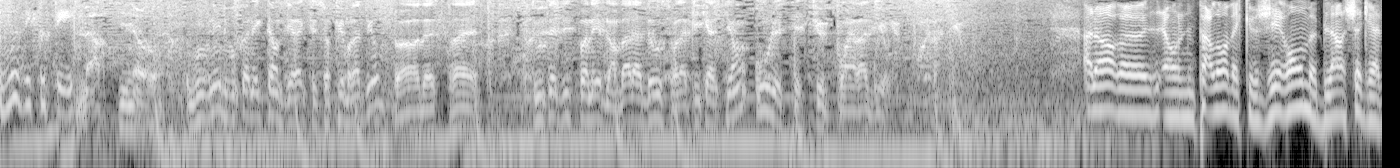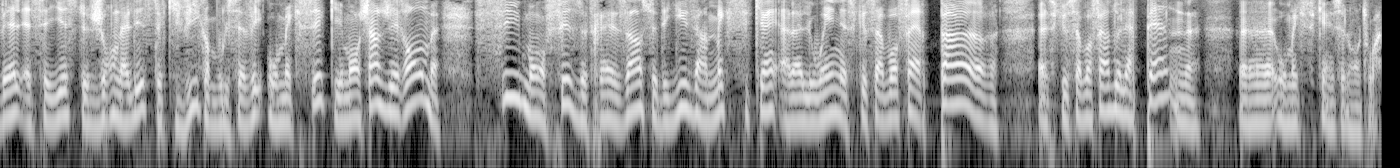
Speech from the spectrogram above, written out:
Vous écoutez Martino. Vous venez de vous connecter en direct sur Cube Radio? Pas de stress. Tout est disponible en balado sur l'application ou le site cube.radio. Alors, euh, nous parlons avec Jérôme Blanchet-Gravel, essayiste, journaliste qui vit, comme vous le savez, au Mexique. Et mon cher Jérôme, si mon fils de 13 ans se déguise en Mexicain à l'Halloween, est-ce que ça va faire peur? Est-ce que ça va faire de la peine euh, aux Mexicains, selon toi?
